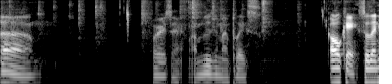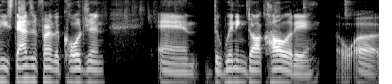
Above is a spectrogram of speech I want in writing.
um, where is that? I'm losing my place. Okay, so then he stands in front of the cauldron, and the winning Doc Holliday uh,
